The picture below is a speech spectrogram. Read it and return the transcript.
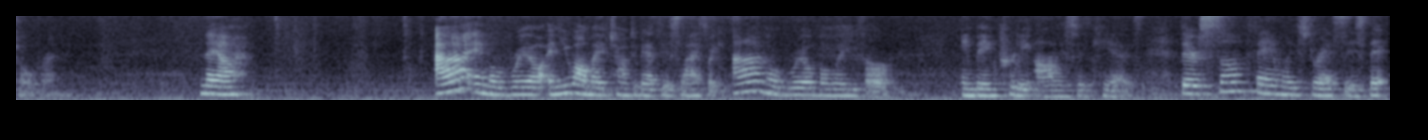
children. Now, I am a real, and you all may have talked about this last week, I'm a real believer in being pretty honest with kids. There's some family stresses that,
